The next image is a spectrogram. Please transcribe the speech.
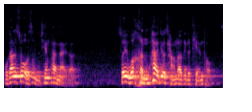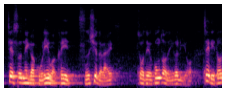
我刚才说我是五千块买的，所以我很快就尝到这个甜头，这是那个鼓励我可以持续的来做这个工作的一个理由。这里头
